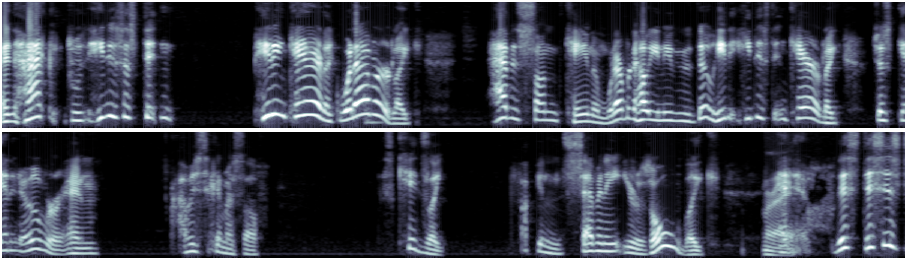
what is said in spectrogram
and Hack he just didn't he didn't care like whatever like have his son cane him whatever the hell you needed to do he he just didn't care like just get it over and I was thinking to myself this kid's like fucking seven eight years old like right Eh, this this is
